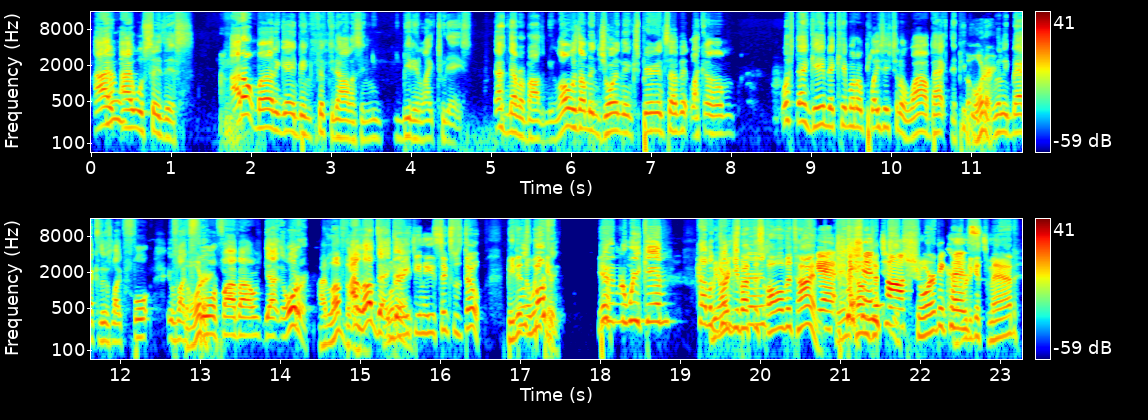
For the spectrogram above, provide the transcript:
I, Oh. I will say this. I don't mind a game being fifty dollars and you beat it in like two days. That's never bothered me. Long as I'm enjoying the experience of it. Like um, what's that game that came out on PlayStation a while back that people were Order. really mad because it was like four. It was like The four Order. or five hours. Yeah, the order. I love the I love that Order game. 1886 was dope. Beat it, It in a was weekend. perfect. Yeah. Beat it in the weekend. Have a We good argue about this all the time. Yeah, Game I shouldn't talk short because- everybody gets mad.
